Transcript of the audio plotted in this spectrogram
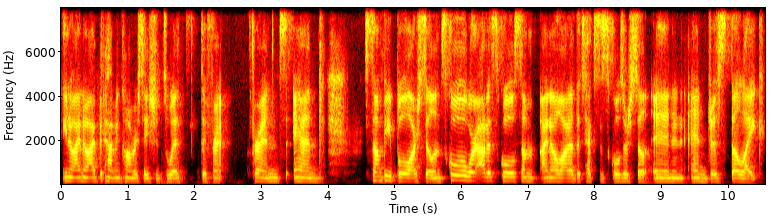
you know, I know I've been having conversations with different friends and some people are still in school, we're out of school. Some I know a lot of the Texas schools are still in and and just the like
